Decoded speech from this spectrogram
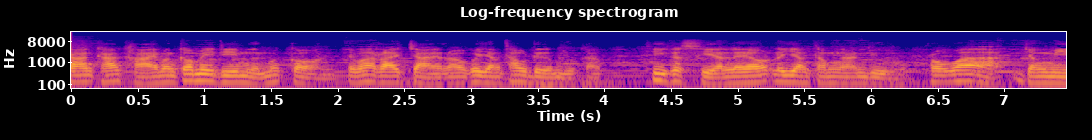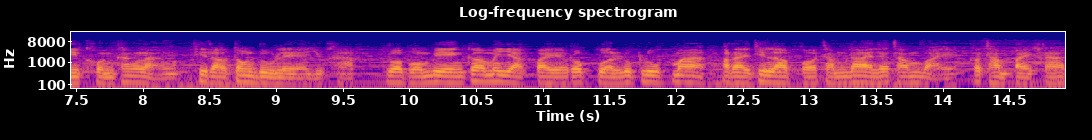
การค้าขายมันก็ไม่ดีเหมือนเมื่อก่อน แต่ว่ารายจ่ายเราก็ยังเท่าเดิมอยู่ครับ ที่เกษียณแล้วและยังทำงานอยู่ เพราะว่ายังมีคนข้างหลังที่เราต้องดูแลอยู่ครับตัวผมเองก็ไม่อยากไปรบกวนลูกๆมาก อะไรที่เราพอทำได้และทำไหวก็ทำไปครับ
